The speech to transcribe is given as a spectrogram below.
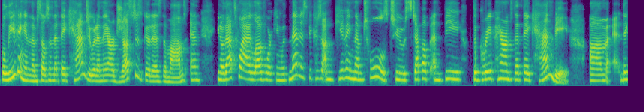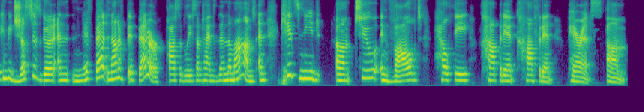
believing in themselves and that they can do it and they are just as good as the moms. And you know that's why i love working with men is because i'm giving them tools to step up and be the great parents that they can be. Um, they can be just as good and if bet none of it better possibly sometimes than the moms. And kids need um, two involved healthy competent confident parents um,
